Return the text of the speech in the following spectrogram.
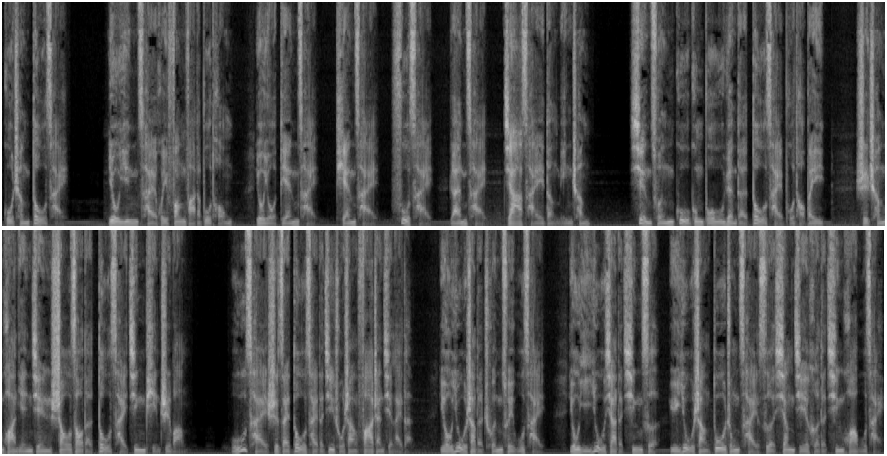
故称豆彩。又因彩绘方法的不同，又有点彩、填彩。富彩、染彩、加彩等名称，现存故宫博物院的斗彩葡萄杯，是成化年间烧造的斗彩精品之王。五彩是在斗彩的基础上发展起来的，有釉上的纯粹五彩，有以釉下的青色与釉上多种彩色相结合的青花五彩。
